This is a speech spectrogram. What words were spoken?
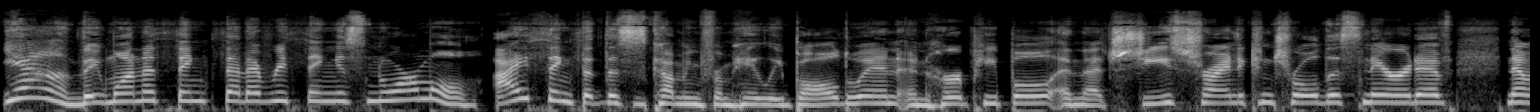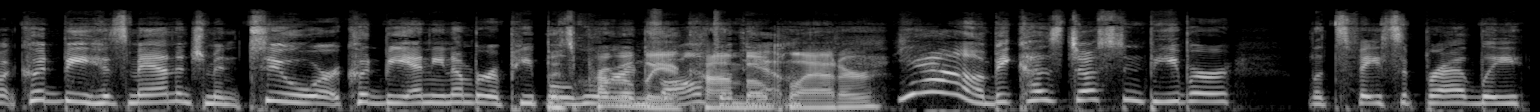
Yeah, they want to think that everything is normal. I think that this is coming from Hailey Baldwin and her people, and that she's trying to control this narrative. Now, it could be his management too, or it could be any number of people It's who probably are a involved combo with him. platter. Yeah, because Justin Bieber, let's face it, Bradley,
